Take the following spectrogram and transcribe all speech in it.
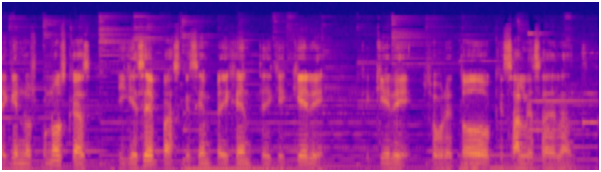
de que nos conozcas y que sepas que siempre hay gente que quiere, que quiere sobre todo que salgas adelante.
